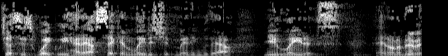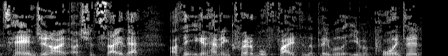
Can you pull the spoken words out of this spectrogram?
Just this week we had our second leadership meeting with our new leaders. And on a bit of a tangent, I, I, should say that I think you can have incredible faith in the people that you've appointed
